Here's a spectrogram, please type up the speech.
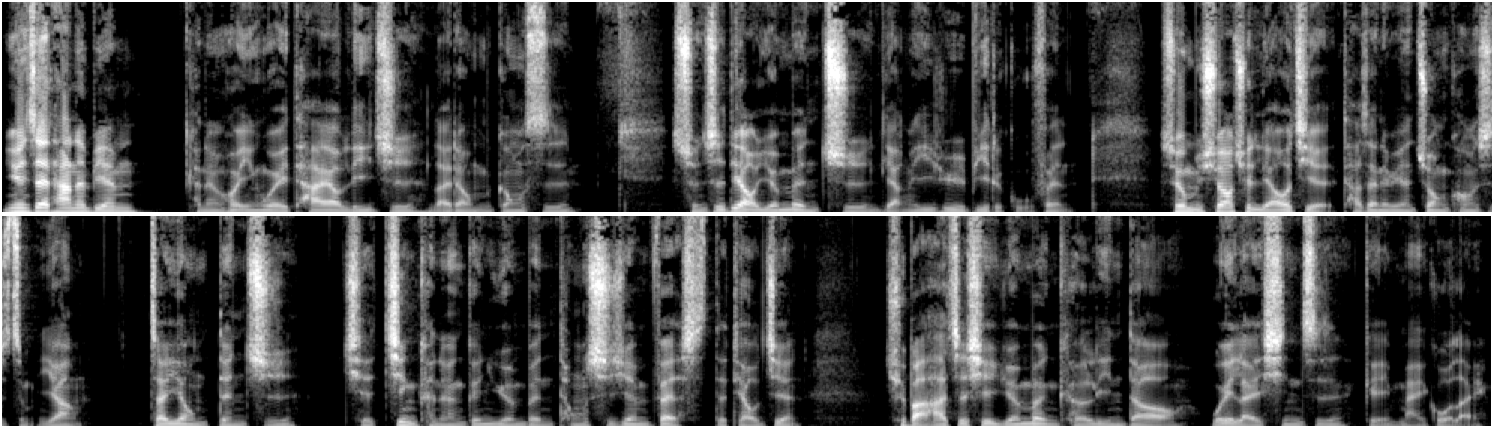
因为在他那边可能会因为他要离职来到我们公司。损失掉原本值两亿日币的股份，所以我们需要去了解他在那边的状况是怎么样，再用等值且尽可能跟原本同时间 vest 的条件，去把他这些原本可领到未来薪资给买过来。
